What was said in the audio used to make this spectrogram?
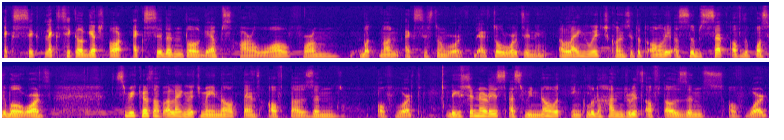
lexical gaps or accidental gaps are wall from but non-existent words. The actual words in a language constitute only a subset of the possible words. Speakers of a language may know tens of thousands of words. Dictionaries, as we note, include hundreds of thousands of words,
